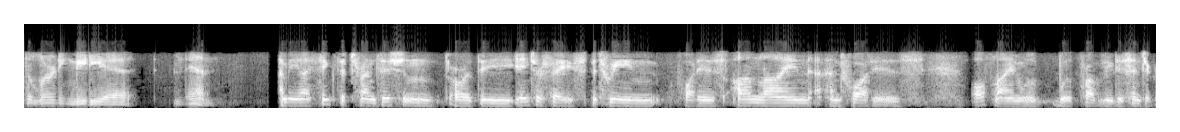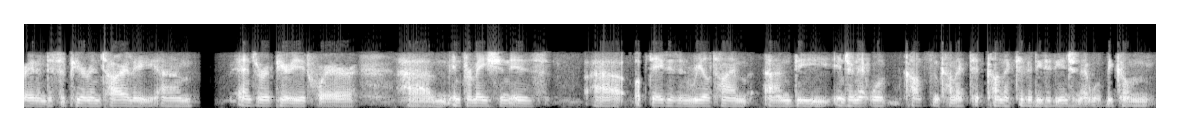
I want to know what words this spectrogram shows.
the learning media then? I mean, I think the transition or the interface between what is online and what is offline will will probably disintegrate and disappear entirely. Um, enter a period where um, information is uh, updated in real time, and the internet will constant connect- connectivity to the internet will become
